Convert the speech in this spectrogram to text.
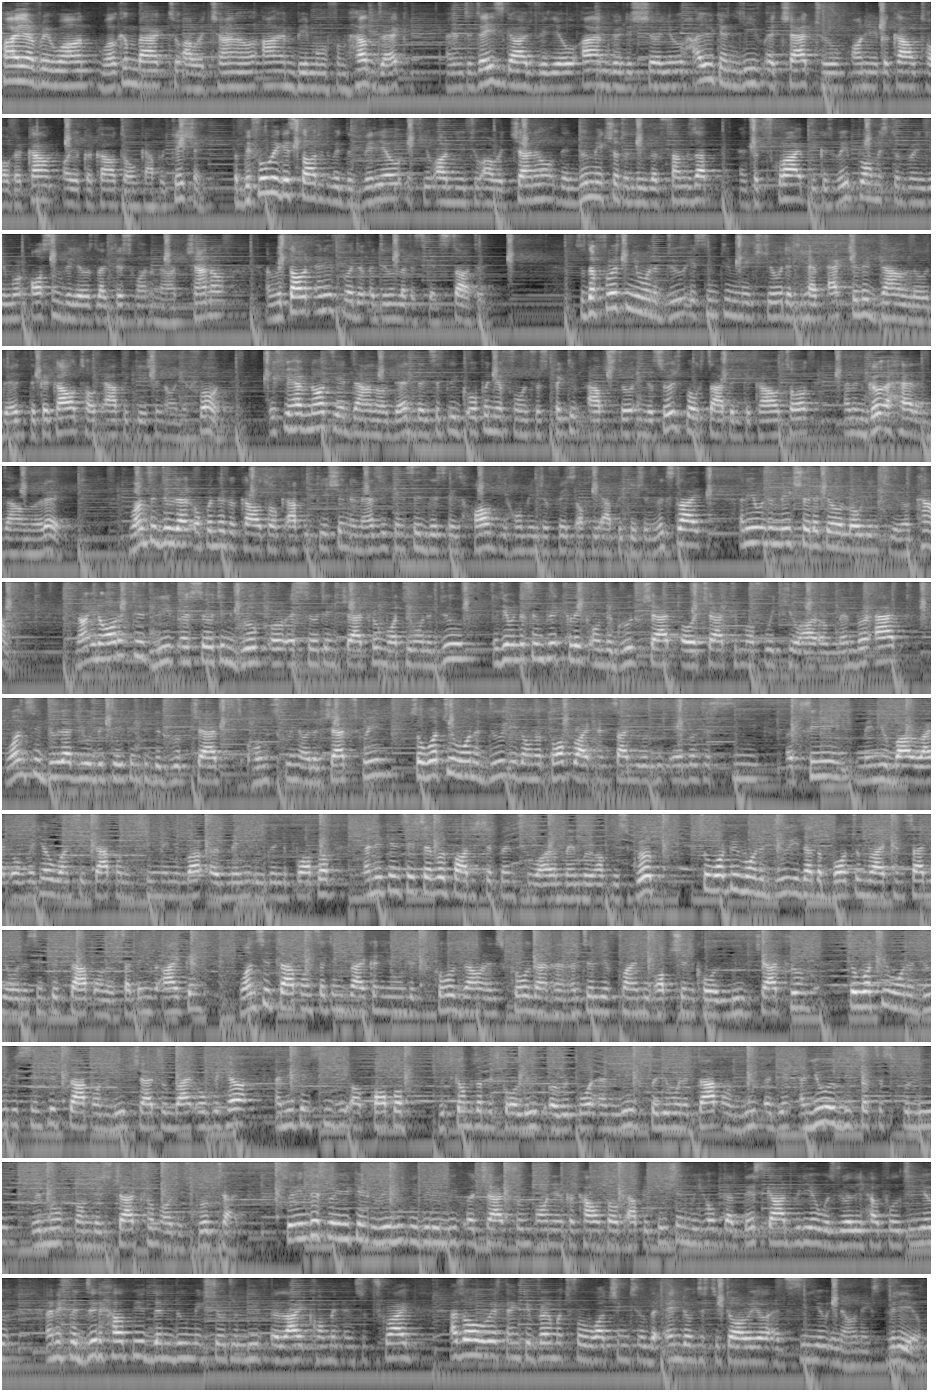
Hi everyone, welcome back to our channel. I am Bimo from HelpDeck and in today's guide video I am going to show you how you can leave a chat room on your KakaoTalk account or your KakaoTalk application. But before we get started with the video, if you are new to our channel then do make sure to leave a thumbs up and subscribe because we promise to bring you more awesome videos like this one on our channel. And without any further ado, let us get started. So the first thing you want to do is simply make sure that you have actually downloaded the KakaoTalk application on your phone. If you have not yet downloaded, then simply open your phone's respective app store in the search box type in KakaoTalk and then go ahead and download it. Once you do that, open the KakaoTalk application and as you can see this is how the home interface of the application looks like and you want to make sure that you're logged into your account. Now in order to leave a certain group or a certain chat room, what you want to do is you want to simply click on the group chat or chat room of which you are a member at. Once you do that, you will be taken to the group chat's home screen or the chat screen. So what you want to do is on the top right hand side, you will be able to see a three menu bar right over here. Once you tap on the three menu bar, a menu is going to pop up and you can see several participants who are a member of this group. So what we want to do is at the bottom right hand side, you want to simply tap on the settings icon once you tap on settings icon, you want to scroll down and scroll down until you find the option called leave chat room. So what you want to do is simply tap on leave chat room right over here and you can see the uh, pop-up which comes up it's called leave a report and leave so you want to tap on leave again and you will be successfully removed from this chat room or this group chat. So in this way, you can really easily leave a chat room on your KakaoTalk application. We hope that this guide video was really helpful to you. And if it did help you, then do make sure to leave a like, comment and subscribe. As always, thank you very much for watching till the end of this tutorial and see you in our next video.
